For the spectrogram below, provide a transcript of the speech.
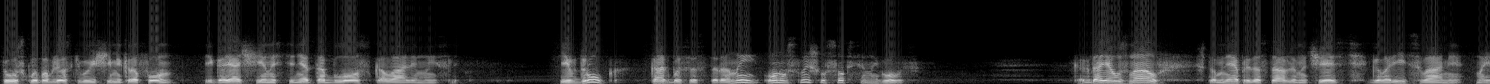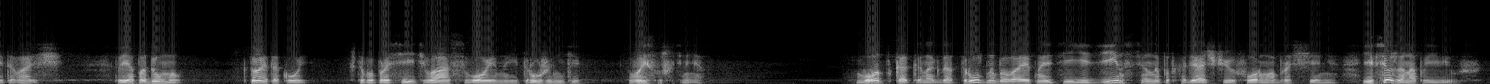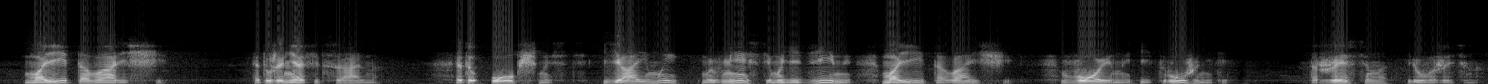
Тускло поблескивающий микрофон и горящие на стене табло сковали мысли. И вдруг, как бы со стороны, он услышал собственный голос. «Когда я узнал, что мне предоставлена честь говорить с вами, мои товарищи, то я подумал, кто я такой, чтобы просить вас, воины и труженики, выслушать меня. Вот как иногда трудно бывает найти единственно подходящую форму обращения. И все же она появилась. Мои товарищи. Это уже не официально. Это общность. Я и мы. Мы вместе, мы едины. Мои товарищи. Воины и труженики. Торжественно и уважительно.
